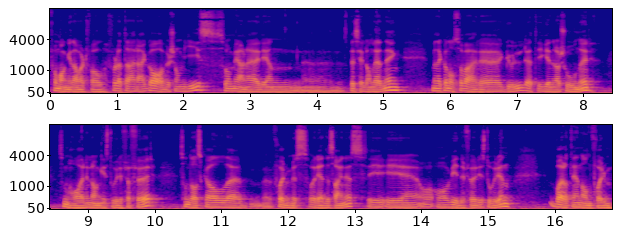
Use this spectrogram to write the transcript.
for mange, da i hvert fall. For dette her er gaver som gis, som gjerne er i en spesiell anledning. Men det kan også være gull etter generasjoner som har en lang historie fra før. Som da skal formes og redesignes i, i, og, og, videreføre historien, bare til en annen form.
